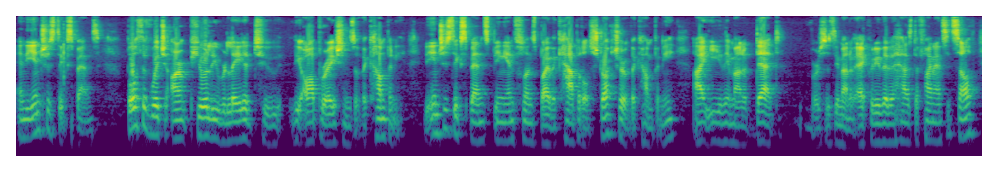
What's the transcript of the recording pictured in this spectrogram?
and the interest expense, both of which aren't purely related to the operations of the company. The interest expense being influenced by the capital structure of the company, i.e. the amount of debt versus the amount of equity that it has to finance itself,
